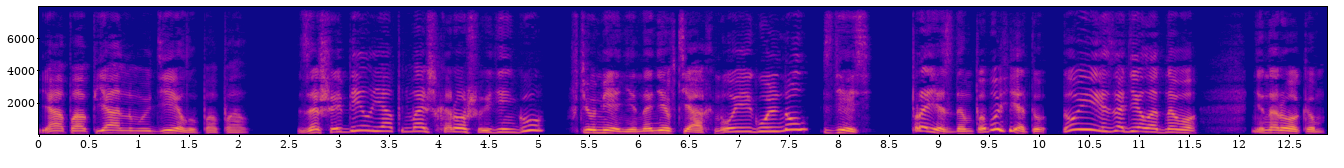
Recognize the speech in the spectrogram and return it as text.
Я по пьяному делу попал. Зашибил я, понимаешь, хорошую деньгу в Тюмени на нефтях, ну и гульнул здесь, проездом по буфету, ну и задел одного ненароком.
